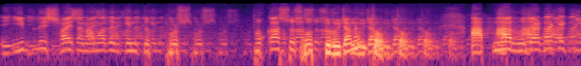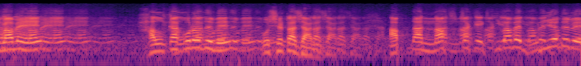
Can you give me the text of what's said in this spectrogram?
এই ইবলিস শয়তান আমাদের কিন্তু প্রকাশ্য শত্রু জানেন তো? আপনার রোজাটাকে কীভাবে হালকা করে দেবে ও সেটা জানে। আপনার নাচটাকে কীভাবে ঘুরিয়ে দেবে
